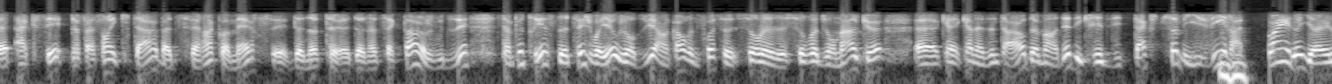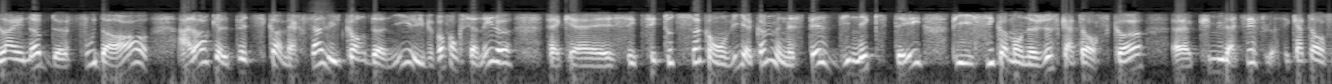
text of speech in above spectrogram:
euh, accès de façon équitable à différents commerces de notre de notre secteur. Je vous disais, c'est un peu triste. Tu sais, je voyais aujourd'hui encore une fois sur, le, sur votre journal que euh, Canadien Tire demandait des crédits de taxes, tout ça, mais il vire à mhm là, il y a un line-up de fous dehors, alors que le petit commerçant, lui, le cordonnier, il peut pas fonctionner, là. Fait que euh, c'est tout ça qu'on vit. Il y a comme une espèce d'inéquité. Puis ici, comme on a juste 14 cas euh, cumulatifs, là, c'est 14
